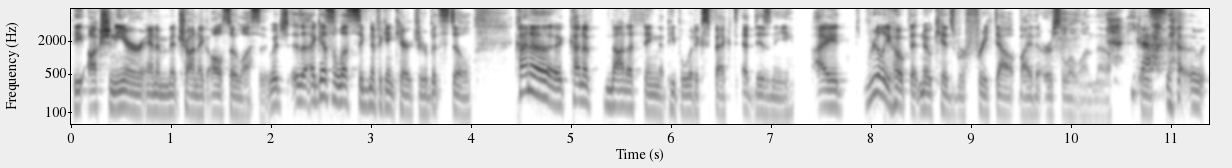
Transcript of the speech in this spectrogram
the auctioneer animatronic also lost it, which is, I guess, a less significant character, but still, kind of, kind of not a thing that people would expect at Disney. I really hope that no kids were freaked out by the Ursula one, though. Yeah, that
